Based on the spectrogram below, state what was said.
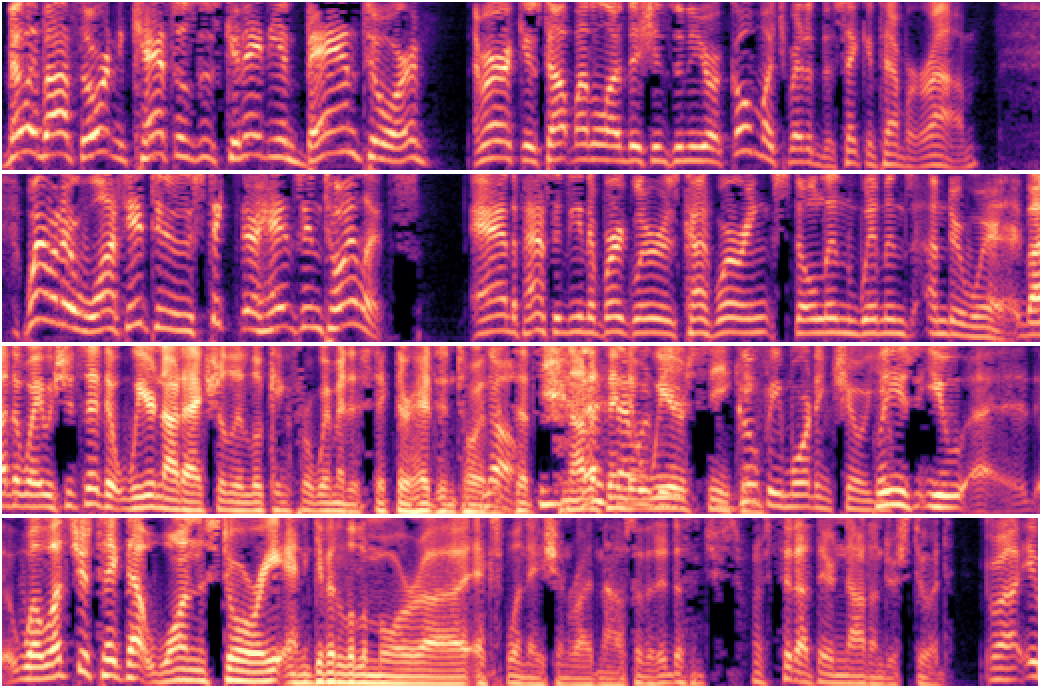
Billy Bob Thornton cancels his Canadian band tour. America's top model auditions in New York go much better the second time around. Women are wanted to stick their heads in toilets. And a Pasadena burglar is caught wearing stolen women's underwear. By the way, we should say that we're not actually looking for women to stick their heads in toilets. No. That's not a thing that, be we're seeking. Goofy morning show. you. Please, you. Uh, well, let's just take that one story and give it a little more uh, explanation right now, so that it doesn't just sort of sit out there not understood. Well, it,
